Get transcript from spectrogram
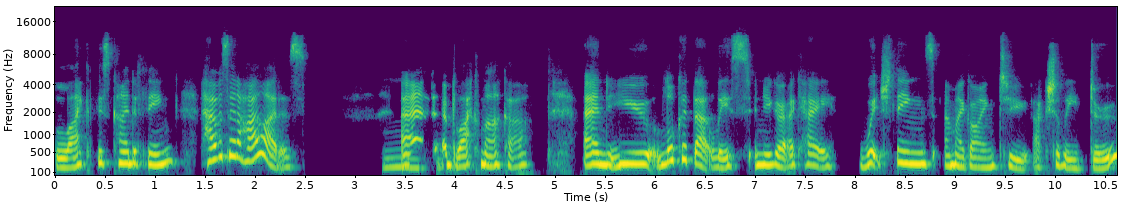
like this kind of thing, have a set of highlighters. Mm. And a black marker, and you look at that list and you go, okay, which things am I going to actually do?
